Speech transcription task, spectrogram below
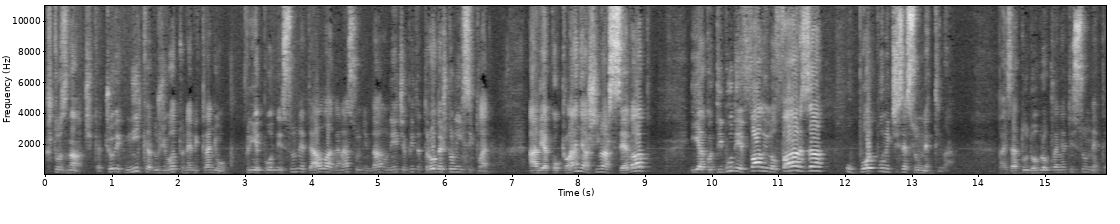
Što znači, kad čovjek nikad u životu ne bi klanju prije podne sunnete, Allah ga na sudnjem danu neće pitati robe što nisi klanju. Ali ako klanjaš, imaš sevap i ako ti bude falilo farza, upotpunit će se sunnetima. Pa je zato dobro klanjati sunnete.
